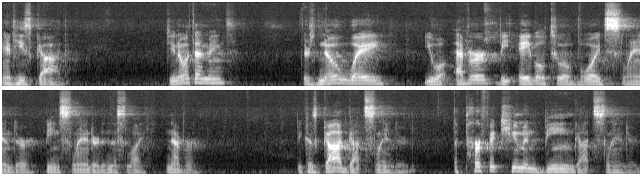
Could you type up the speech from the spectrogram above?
and He's God. Do you know what that means? There's no way you will ever be able to avoid slander, being slandered in this life. Never. Because God got slandered. The perfect human being got slandered.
